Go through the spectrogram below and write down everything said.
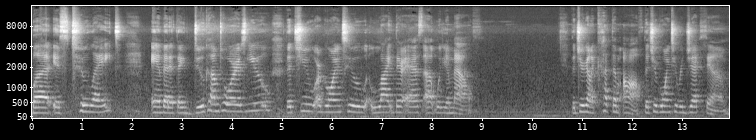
but it's too late. And that if they do come towards you, that you are going to light their ass up with your mouth. That you're going to cut them off. That you're going to reject them.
